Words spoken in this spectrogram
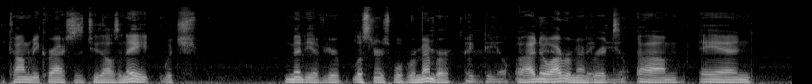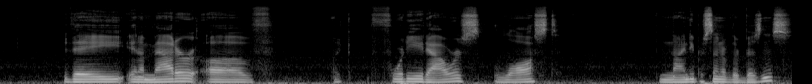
the economy crashes in 2008, which many of your listeners will remember. Big deal. Uh, I know I remember big it. Um, and they, in a matter of like 48 hours, lost 90% of their business.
